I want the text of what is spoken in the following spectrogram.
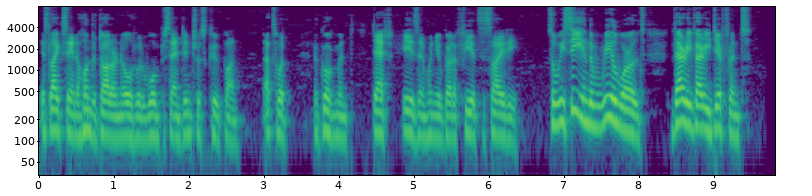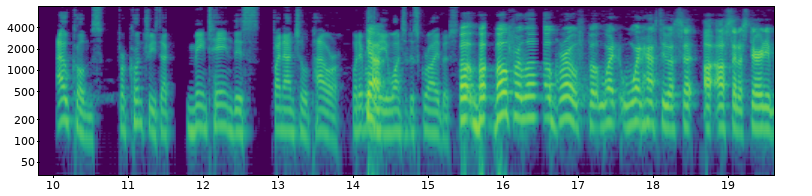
It's like saying a hundred dollar note with a one percent interest coupon. That's what a government debt is and when you've got a fiat society. So we see in the real world very, very different outcomes for countries that maintain this financial power, whatever Yeah. way you want to describe it. But, but both are low growth, but what one has to offset, offset austerity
